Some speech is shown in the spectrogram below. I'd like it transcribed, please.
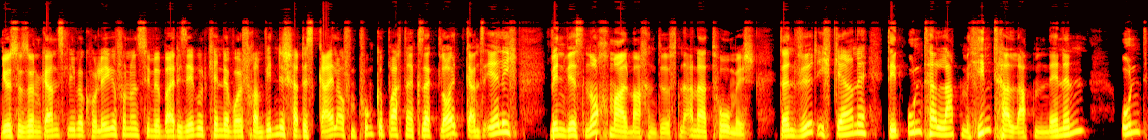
Justus, so ein ganz lieber Kollege von uns, den wir beide sehr gut kennen, der Wolfram Windisch, hat es geil auf den Punkt gebracht und hat gesagt, Leute, ganz ehrlich, wenn wir es nochmal machen dürften, anatomisch, dann würde ich gerne den Unterlappen Hinterlappen nennen und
